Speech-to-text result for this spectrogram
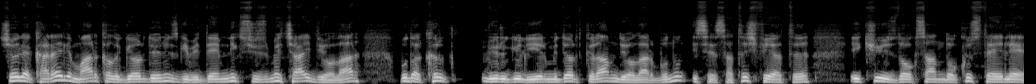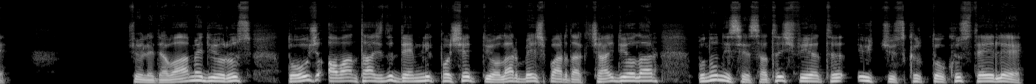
Şöyle Kareli markalı gördüğünüz gibi demlik süzme çay diyorlar. Bu da 40 virgül 24 gram diyorlar. Bunun ise satış fiyatı 299 TL. Şöyle devam ediyoruz. Doğuş avantajlı demlik poşet diyorlar. 5 bardak çay diyorlar. Bunun ise satış fiyatı 349 TL.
